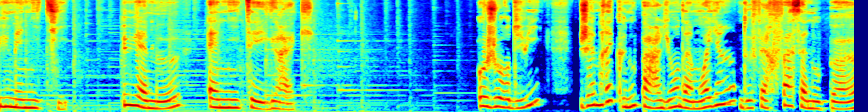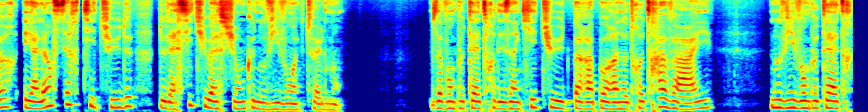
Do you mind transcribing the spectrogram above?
Humanity, U-M-E-N-I-T-Y. Aujourd'hui, j'aimerais que nous parlions d'un moyen de faire face à nos peurs et à l'incertitude de la situation que nous vivons actuellement. Nous avons peut-être des inquiétudes par rapport à notre travail, nous vivons peut-être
